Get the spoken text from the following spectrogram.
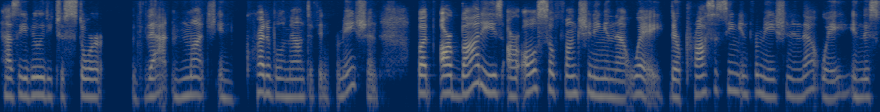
has the ability to store that much incredible amount of information but our bodies are also functioning in that way. They're processing information in that way, in this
